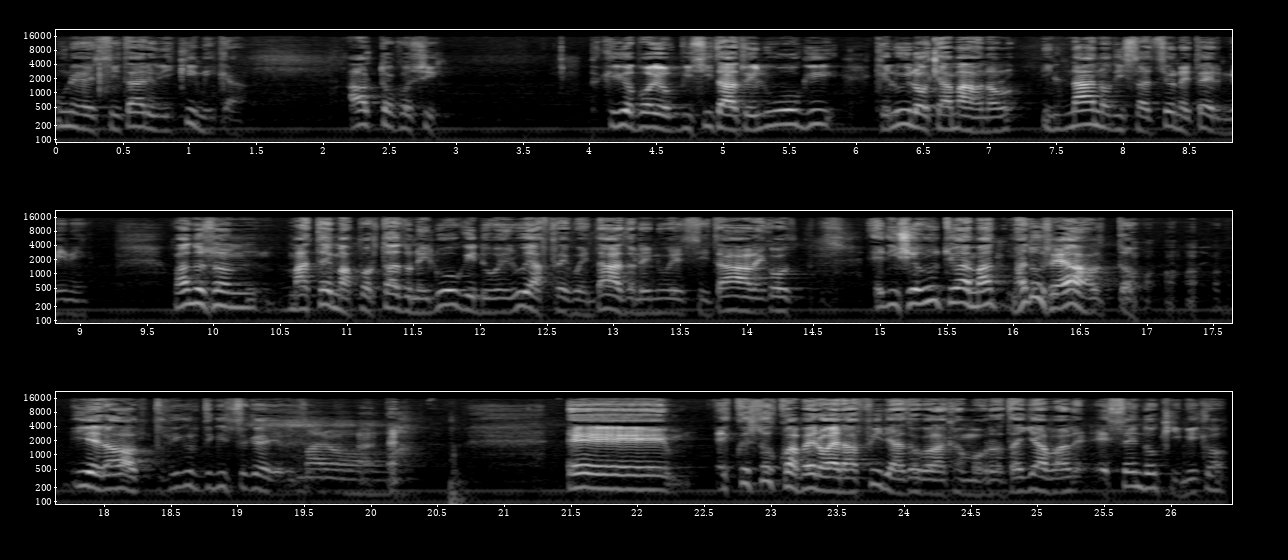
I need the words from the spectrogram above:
universitario di chimica, alto così, perché io poi ho visitato i luoghi che lui lo chiamavano il nano di stazione Termini. Quando sono, Matteo mi ha portato nei luoghi dove lui ha frequentato le università, le cose, e dicevano tutti, "Ah, ma, ma tu sei alto. Io ero alto, figurati chi che ero. Marò. E, e questo qua però era affiliato con la Camorra, tagliava le- essendo chimico,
